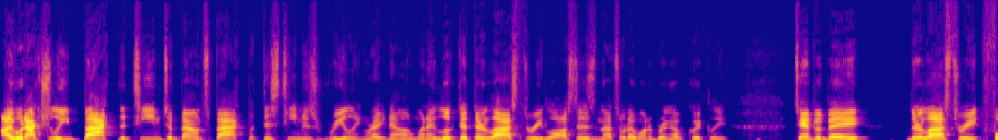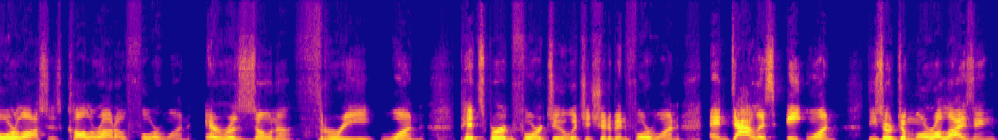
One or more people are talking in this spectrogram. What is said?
I would actually back the team to bounce back. But this team is reeling right now. And when I looked at their last three losses, and that's what I want to bring up quickly Tampa Bay, their last three, four losses. Colorado 4 1. Arizona 3 1. Pittsburgh 4 2, which it should have been 4 1. And Dallas 8 1. These are demoralizing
